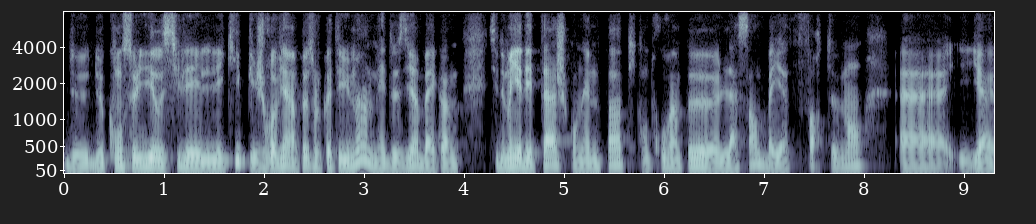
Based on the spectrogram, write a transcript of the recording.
de, de, consolider aussi l'équipe. Et je reviens un peu sur le côté humain, mais de se dire, ben, comme si demain il y a des tâches qu'on n'aime pas, puis qu'on trouve un peu euh, lassantes, ben, il y a fortement, il y a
